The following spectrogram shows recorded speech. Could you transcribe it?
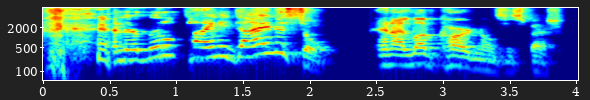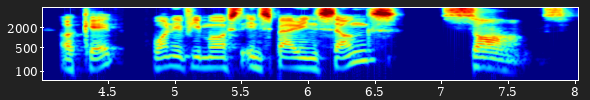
and they're little tiny dinosaurs. And I love cardinals especially. Okay. One of your most inspiring songs? Songs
